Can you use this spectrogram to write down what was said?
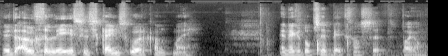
het 'n ou gelê so skuins oorkant my en ek het op sy bed gaan sit by hom.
